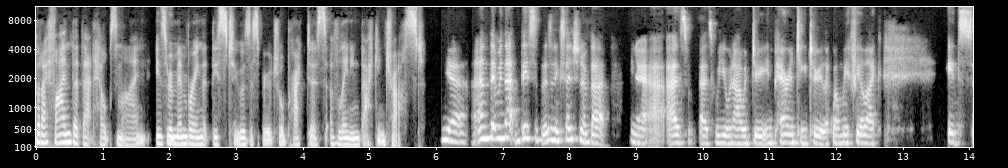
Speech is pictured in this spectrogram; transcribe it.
but I find that that helps mine is mm. remembering that this too is a spiritual practice of leaning back in trust. Yeah, and I mean that this there's an extension of that, you know, as as you and I would do in parenting too. Like when we feel like it's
